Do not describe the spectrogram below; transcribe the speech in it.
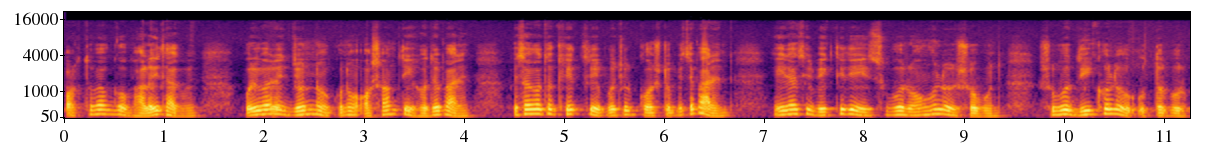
অর্থভাগ্য ভালোই থাকবে, পরিবারের জন্য কোনো অশান্তি হতে পারে, পেশাগত ক্ষেত্রে প্রচুর কষ্ট পেতে পারেন এই রাশির ব্যক্তিদের শুভ রং হলো সবুজ শুভ দিক হলো উত্তর পূর্ব।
